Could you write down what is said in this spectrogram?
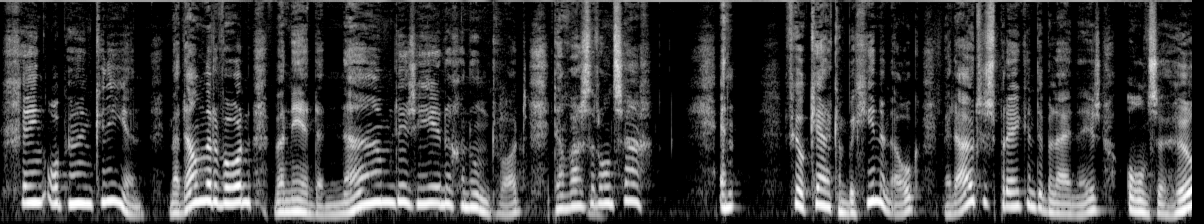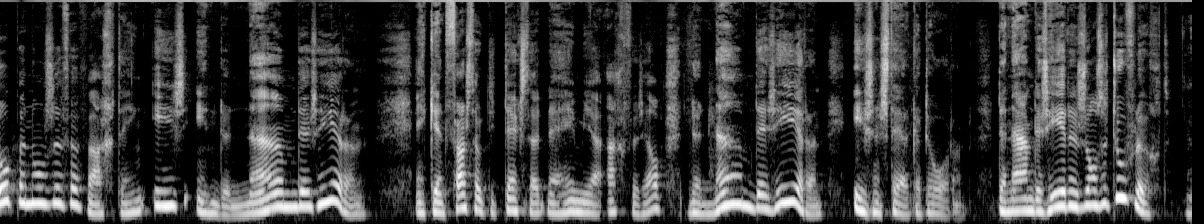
ging op hun knieën. Met andere woorden, wanneer de naam des Heren genoemd wordt, dan was er ontzag. En veel kerken beginnen ook met uit te spreken de belijdenis, onze hulp en onze verwachting is in de naam des Heren. En je kent vast ook die tekst uit Nehemia 8 vers 11. De naam des Heren is een sterke toren. De naam des Heren is onze toevlucht. Ja.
